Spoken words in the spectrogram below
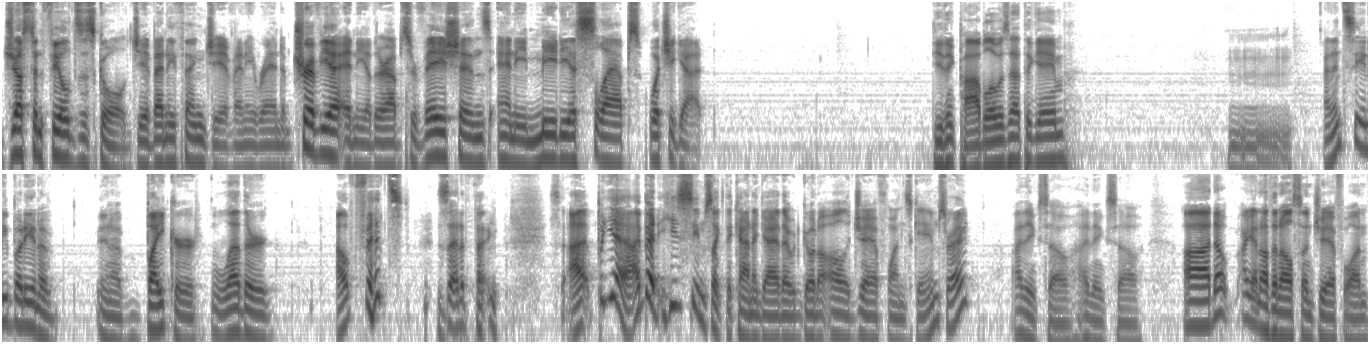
Justin Fields' goal? Do you have anything? Do you have any random trivia? Any other observations? Any media slaps? What you got? Do you think Pablo was at the game? Hmm. I didn't see anybody in a in a biker leather outfit. Is that a thing? So I, but yeah, I bet he seems like the kind of guy that would go to all of JF1's games, right? I think so. I think so. Uh, nope, I got nothing else on JF1.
